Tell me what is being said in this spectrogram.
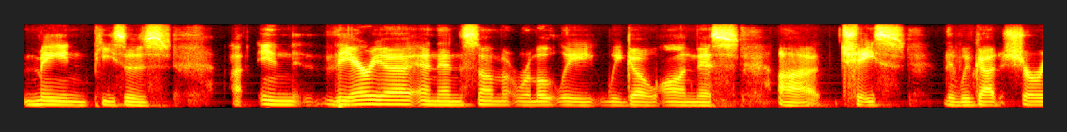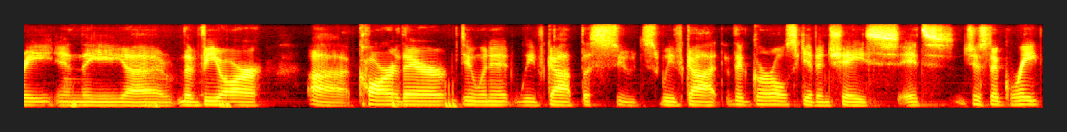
main pieces uh, in the area and then some remotely we go on this uh, chase that we've got Shuri in the uh, the VR uh, car there doing it. We've got the suits. We've got the girls giving chase. It's just a great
